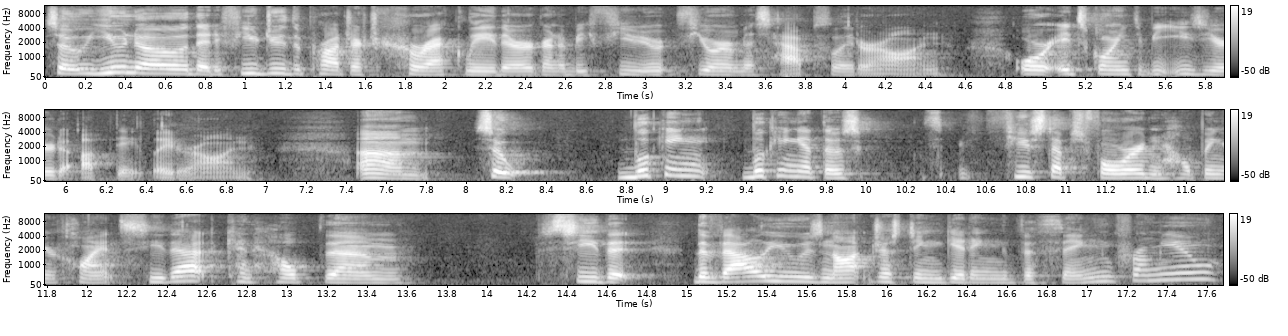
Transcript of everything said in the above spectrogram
So you know that if you do the project correctly, there are going to be fewer, fewer mishaps later on, or it's going to be easier to update later on. Um, so looking, looking at those few steps forward and helping your clients see that can help them see that the value is not just in getting the thing from you,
